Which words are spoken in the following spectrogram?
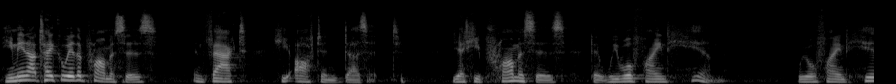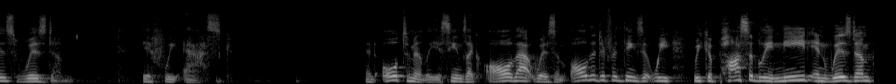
He may not take away the promises, in fact, He often doesn't. Yet He promises that we will find Him, we will find His wisdom if we ask. And ultimately, it seems like all that wisdom, all the different things that we, we could possibly need in wisdom,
